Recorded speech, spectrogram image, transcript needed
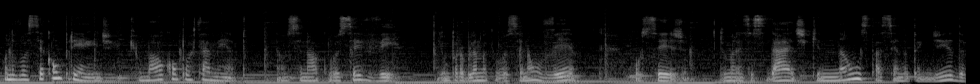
Quando você compreende que o mau comportamento é um sinal que você vê de um problema que você não vê, ou seja, de uma necessidade que não está sendo atendida,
